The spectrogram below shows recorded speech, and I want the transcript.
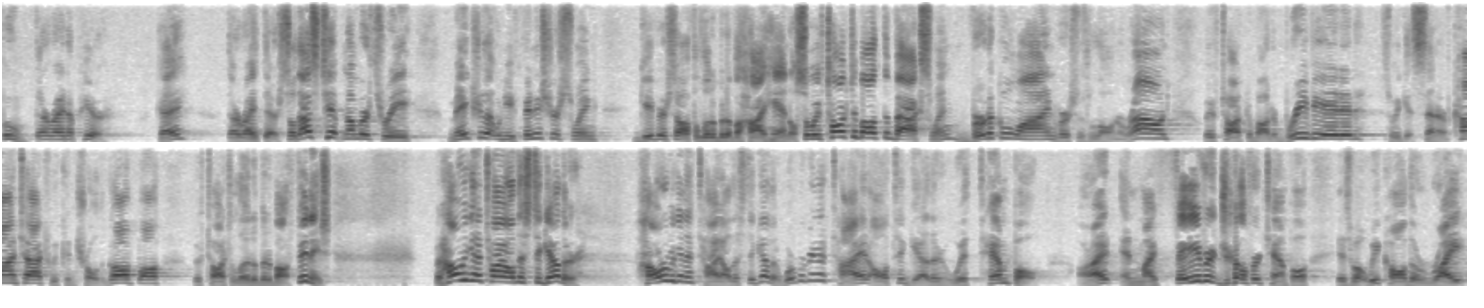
Boom, they're right up here. Okay? They're right there. So that's tip number three. Make sure that when you finish your swing, give yourself a little bit of a high handle. So we've talked about the backswing, vertical line versus low and around. We've talked about abbreviated, so we get center of contact, we control the golf ball. We've talked a little bit about finish. But how are we going to tie all this together? How are we going to tie all this together? Well, we're going to tie it all together with tempo. All right? And my favorite drill for tempo is what we call the right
